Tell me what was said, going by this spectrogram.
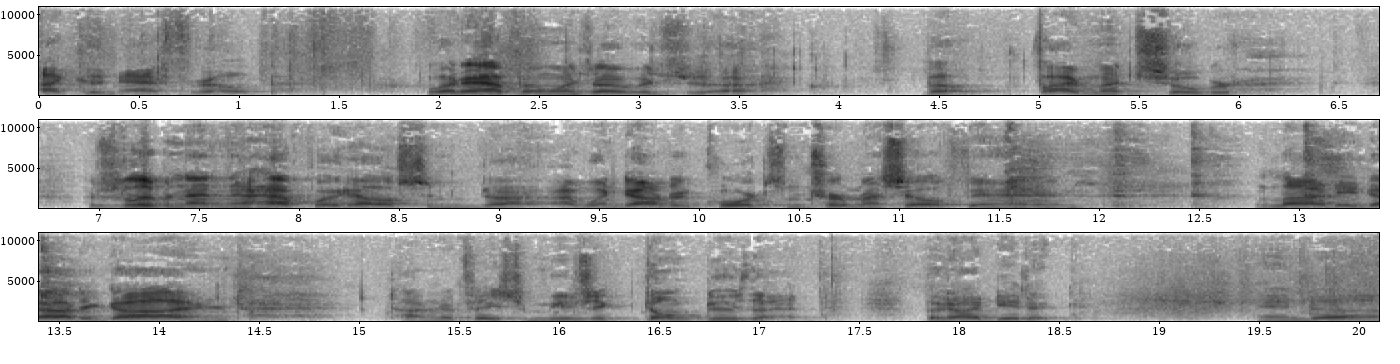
I couldn't ask for help. What happened was I was uh, about five months sober. I was living in a halfway house, and uh, I went down to the courts and turned myself in, and la di da di da, and time to face the music. Don't do that, but I did it, and. Uh,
